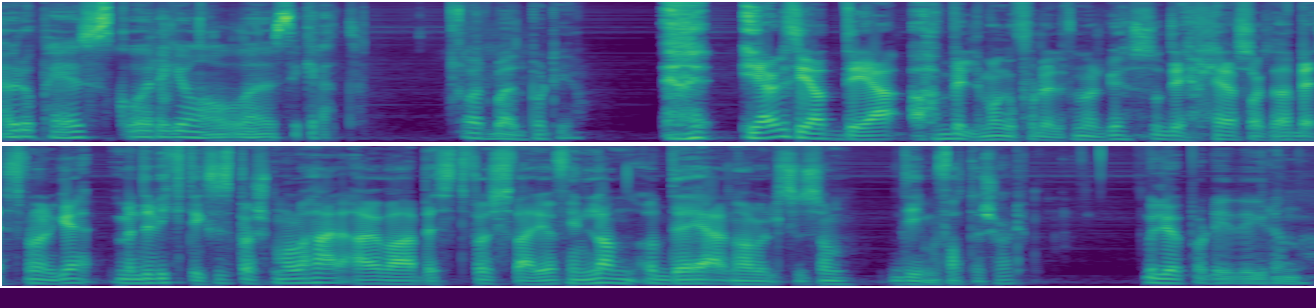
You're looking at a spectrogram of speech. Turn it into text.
europeisk og regional sikkerhet. Arbeiderpartiet? Jeg vil si at Det har veldig mange fordeler for Norge. så det har jeg sagt er best for Norge. Men det viktigste spørsmålet her er jo hva er best for Sverige og Finland. og Det er en avgjørelse som de må fatte sjøl. Miljøpartiet De Grønne?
